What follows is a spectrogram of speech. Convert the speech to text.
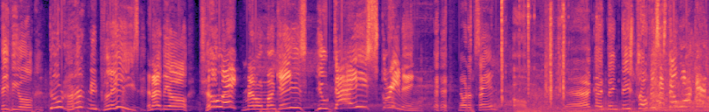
They'd be all, don't hurt me, please! And I'd be all, too late, metal monkeys! You die screaming! know what I'm saying? Um, Jak, I think these trophies are still working!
